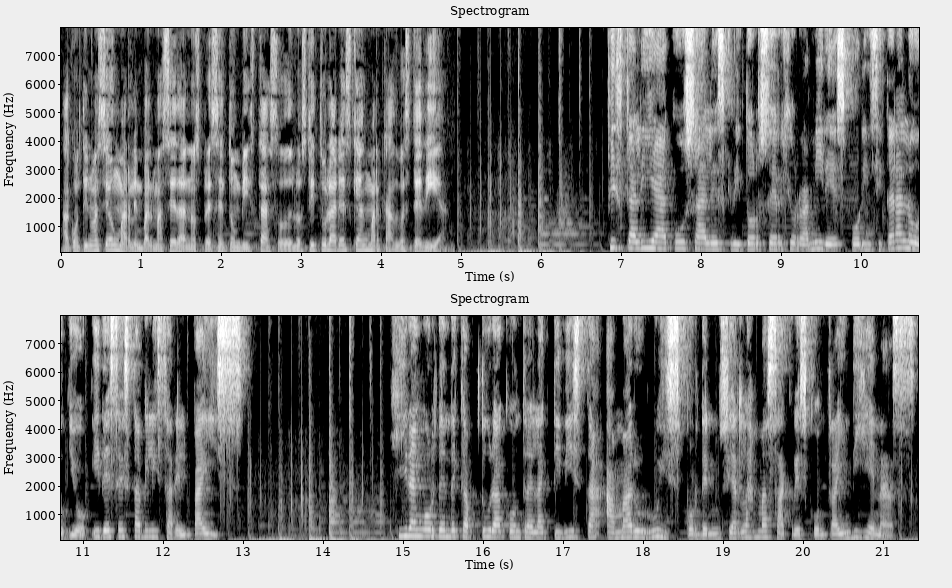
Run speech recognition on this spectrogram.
A continuación, Marlene Balmaceda nos presenta un vistazo de los titulares que han marcado este día. Fiscalía acusa al escritor Sergio Ramírez por incitar al odio y desestabilizar el país. Gira en orden de captura contra el activista Amaru Ruiz por denunciar las masacres contra indígenas.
